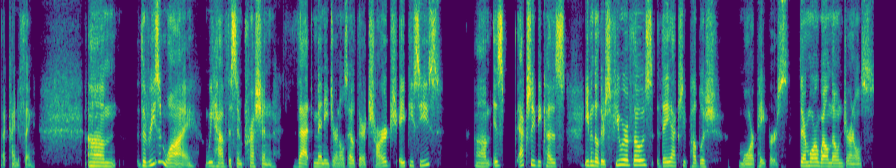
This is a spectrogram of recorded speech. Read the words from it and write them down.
that kind of thing. Um, the reason why we have this impression that many journals out there charge APCs um, is actually because even though there's fewer of those, they actually publish more papers. They're more well-known journals.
